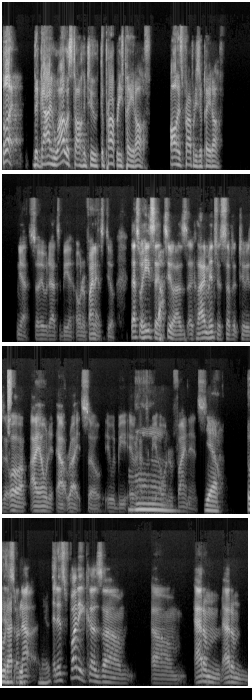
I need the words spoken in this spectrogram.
But the guy who I was talking to, the property's paid off all his properties are paid off. Yeah, so it would have to be an owner finance deal. That's what he said yeah. too. I was because I mentioned subject to. He's like, "Well, I own it outright," so it would be it would have to be an owner mm. finance. Yeah, it would and have so now. And it's funny because um um Adam Adam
